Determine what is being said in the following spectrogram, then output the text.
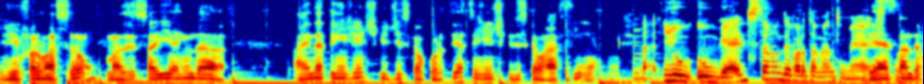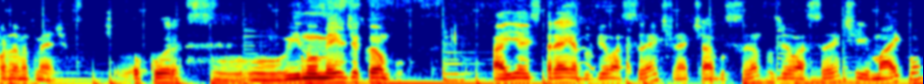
de informação, mas isso aí ainda ainda tem gente que diz que é o Cortez, tem gente que diz que é o Rafinha. Tá, e o, o Guedes está no departamento médico? Guedes está no departamento médico. Loucura. O, o, e no meio de campo, aí a estreia do Vila Sante, né? Thiago Santos, Vila Sante e Maicon.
